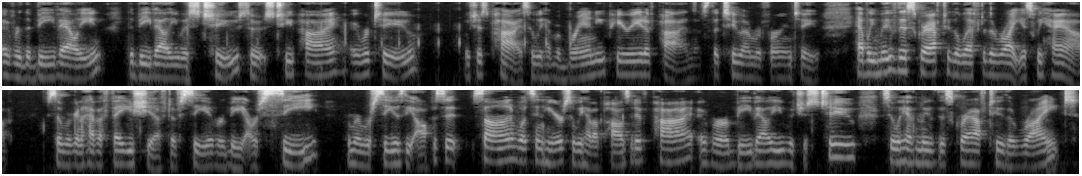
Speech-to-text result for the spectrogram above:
over the b value. The b value is 2, so it's 2 pi over 2, which is pi. So we have a brand new period of pi, and that's the 2 I'm referring to. Have we moved this graph to the left or the right? Yes, we have. So we're going to have a phase shift of c over b. Our c, remember c is the opposite sign of what's in here, so we have a positive pi over our b value, which is 2. So we have moved this graph to the right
